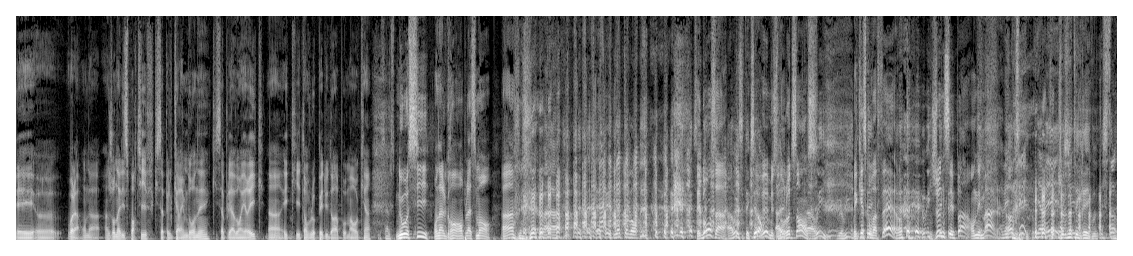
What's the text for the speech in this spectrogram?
Et euh, voilà, on a un journaliste sportif qui s'appelle Karim Dronet, qui s'appelait avant Eric, hein, et qui est enveloppé du drapeau marocain. Nous aussi, on a le grand remplacement. Hein voilà. Exactement. c'est bon ça. Ah oui, c'est excellent. Ah oui, mais c'est Ah dans oui. l'autre sens. Ah oui, oui, oui, Mais qu'est-ce qu'on va faire Oui. Je ne sais pas. On est mal. Mais Ah, y avait- Je veux m'intégrer. Sans,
